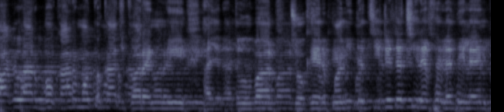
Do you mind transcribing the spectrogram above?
পাগলার বোকার মতো কাজ করেননি? হাজরত উমার চোখের পানিতে চিঠিটা ছিঁড়ে ফেলে দিলেন।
